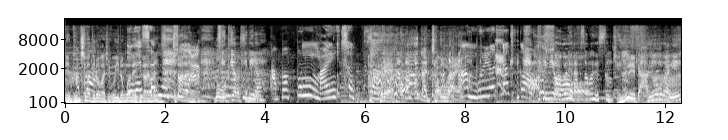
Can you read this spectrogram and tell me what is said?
얘 눈치가 늘어가지고 이런 거는 애지간하면 치도 않아요. 너 어떻게 알았어? 필이야. 아빠 뽕 많이 쳤어. 그래. 어, 나 정말. 아 닦아. 괜히 얼굴에 낙서만 했어. 왜 이렇게 안 넘어가니?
